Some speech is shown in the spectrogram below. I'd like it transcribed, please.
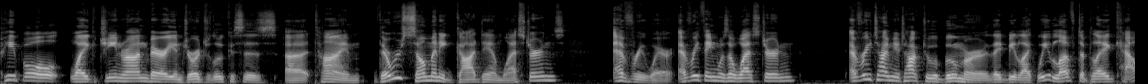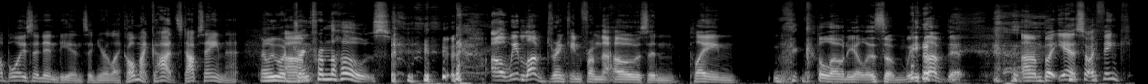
people like Gene Roddenberry and George Lucas's uh, time, there were so many goddamn westerns everywhere. Everything was a western. Every time you talk to a boomer, they'd be like, "We love to play cowboys and Indians," and you're like, "Oh my god, stop saying that." And we would Um, drink from the hose. oh, we love drinking from the hose and playing colonialism. We loved it. um, but yeah, so I think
